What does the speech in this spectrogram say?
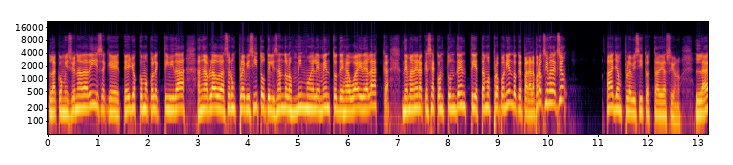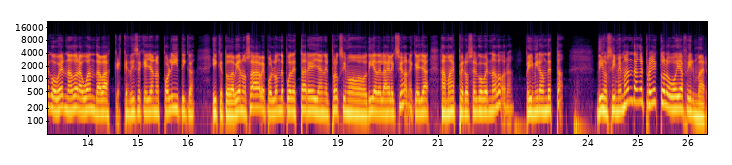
la comisionada dice que ellos como colectividad han hablado de hacer un plebiscito utilizando los mismos elementos de Hawái y de Alaska, de manera que sea contundente y estamos proponiendo que para la próxima elección haya un plebiscito estadiación. o La gobernadora Wanda Vázquez, que dice que ella no es política y que todavía no sabe por dónde puede estar ella en el próximo día de las elecciones, que ella jamás esperó ser gobernadora. Y mira dónde está. Dijo, si me mandan el proyecto lo voy a firmar.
